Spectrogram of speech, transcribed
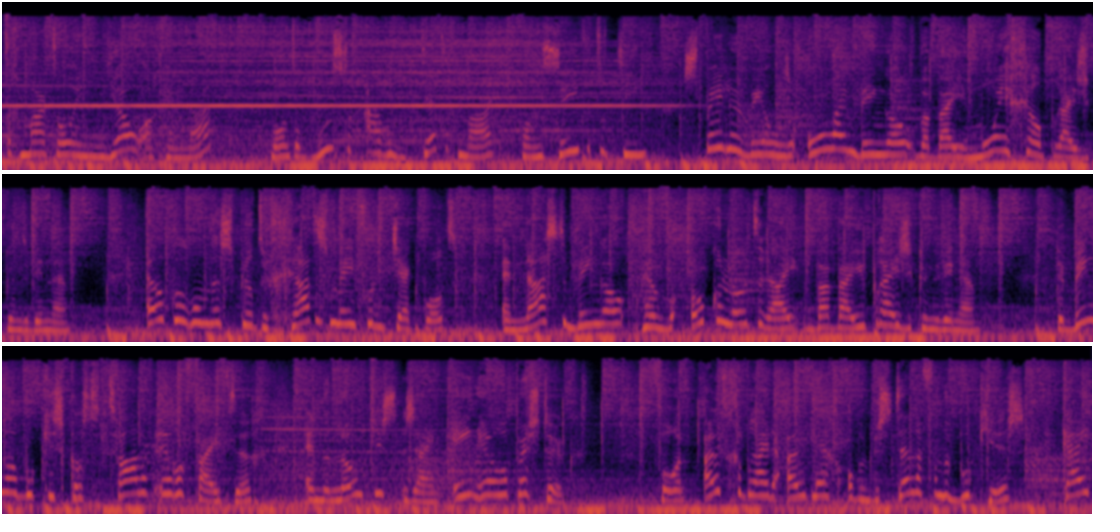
30 maart al in jouw agenda? Want op woensdagavond 30 maart van 7 tot 10 spelen we weer onze online bingo waarbij je mooie geldprijzen kunt winnen. Elke ronde speelt u gratis mee voor de jackpot. En naast de bingo hebben we ook een loterij waarbij u prijzen kunt winnen. De bingo boekjes kosten 12,50 euro en de loodjes zijn 1 euro per stuk. Voor een uitgebreide uitleg op het bestellen van de boekjes, kijk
